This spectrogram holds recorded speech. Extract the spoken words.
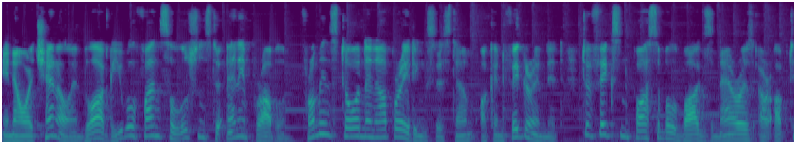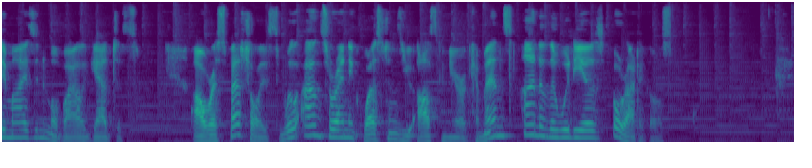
In our channel and blog you will find solutions to any problem, from installing an operating system or configuring it to fixing possible bugs and errors or optimizing mobile gadgets. Our specialists will answer any questions you ask in your comments under the videos or articles.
